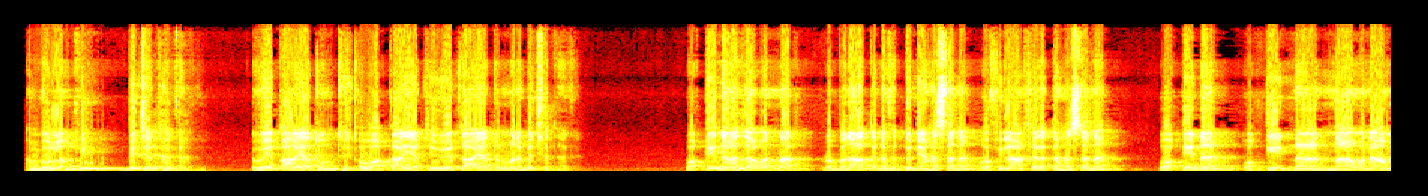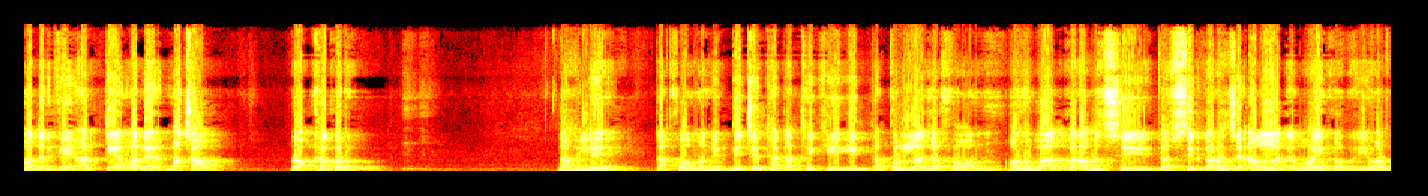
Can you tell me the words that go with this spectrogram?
আমি বললাম কি? বেঁচে থাকা। ওয়েকায়াতুন থেকে, ওয়াকায়াতি, ওয়েকায়াতুন মানে বেঁচে থাকা। ওয়াকিনা আযাবান্নার, রব্বানা আতিনা ফিদ দুনিয়া হাসানা, ওয়া ফিল আখিরাতি হাসানা ওয়াকিনা ওয়াকিনা না মানে আমাদেরকে, আর কে মানে বাঁচাও, রক্ষা করো। তাহলে তাকুয়া মানে বেঁচে থাকা থেকে ইত্তাকুল্লাহ যখন অনুবাদ করা হচ্ছে, তফসির করা হচ্ছে, আল্লাহকে ভয় করো। এই অর্থ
